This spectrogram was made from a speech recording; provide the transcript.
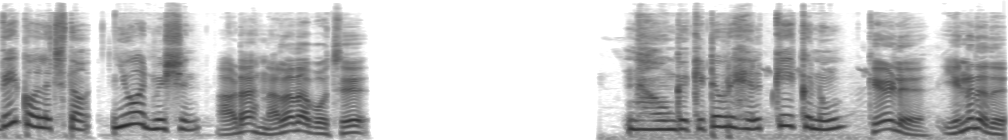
இதே காலேஜ் தான். நியூ அட்மிஷன் அட நல்லதா போச்சு. நான் உங்ககிட்ட ஒரு ஹெல்ப் கேட்கணும். கேளு என்னது அது?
